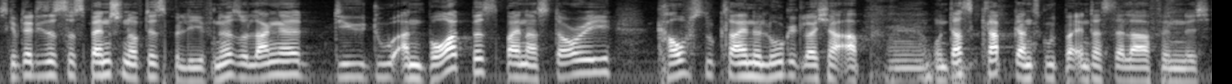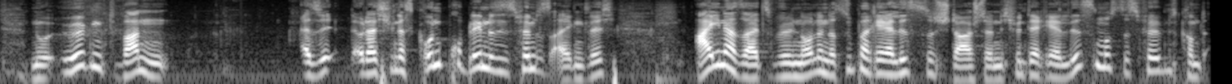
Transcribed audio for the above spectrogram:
es gibt ja dieses Suspension of Disbelief, ne? Solange die, du an Bord bist bei einer Story, kaufst du kleine Logiklöcher ab. Und das klappt ganz gut bei Interstellar, finde ich. Nur irgendwann also, oder ich finde, das Grundproblem dieses Films ist eigentlich, einerseits will Nolan das super realistisch darstellen. Ich finde, der Realismus des Films kommt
